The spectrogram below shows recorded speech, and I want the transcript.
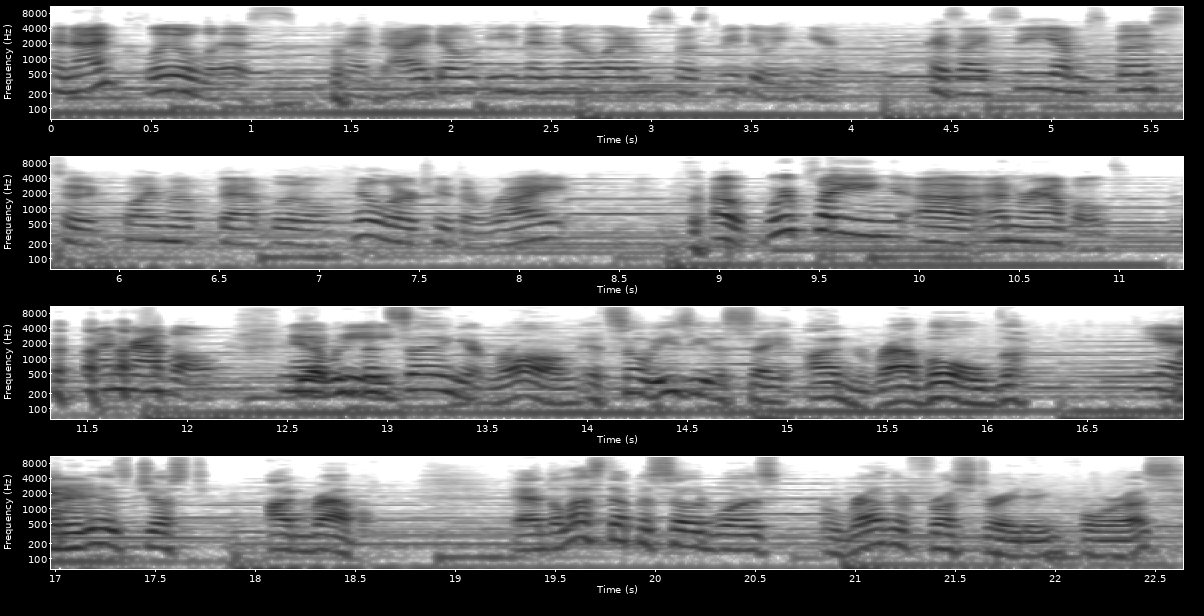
and I'm clueless. and I don't even know what I'm supposed to be doing here. Because I see I'm supposed to climb up that little pillar to the right. Oh, we're playing uh, Unraveled. Unravel. No yeah, we've D. been saying it wrong. It's so easy to say unraveled, yeah. but it is just unravel. And the last episode was rather frustrating for us.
